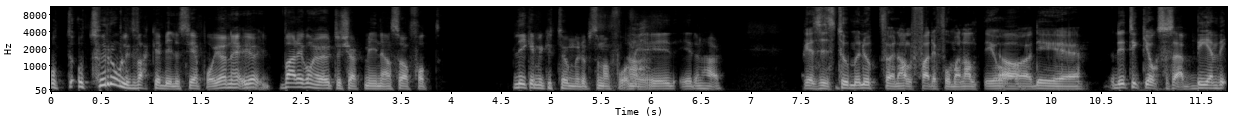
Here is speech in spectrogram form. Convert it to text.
ot- otroligt vacker bil att se på. Jag, jag, varje gång jag är ute och kört mina så har jag fått lika mycket tummen upp som man får Ja. med i, i den här. Precis, tummen upp för en Alfa, det får man alltid. Och Ja. det, det tycker jag också, så här, BMW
